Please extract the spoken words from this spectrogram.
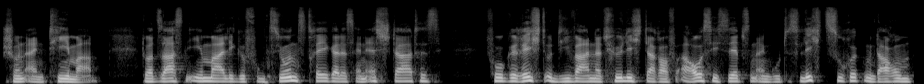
schon ein Thema. Dort saßen ehemalige Funktionsträger des NS-Staates vor Gericht und die waren natürlich darauf aus, sich selbst in ein gutes Licht zu rücken. Darum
